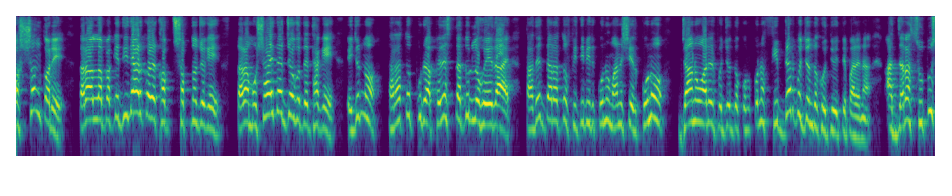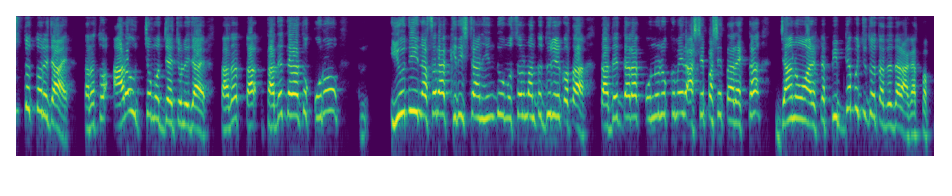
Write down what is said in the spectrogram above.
দর্শন করে। তারা আল্লাহ পাকে দিদার করে স্বপ্ন যোগে তারা মুশাহিদার জগতে থাকে। এই জন্য তারা তো পুরা ফেরেস্তাতুল্য হয়ে যায়। তাদের দ্বারা তো পৃথিবীর কোনো মানুষের, কোনো জানোয়ারের পর্যন্ত কোনো ফিফডার পর্যন্ত ক্ষতি হইতে পারে না। আর যারা সুতুস্তরে যায়, তারা তো আরও উচ্চ মর্যায় চলে যায়। তারা তাদের দ্বারা তো কোনো ইহুদি, নাসারা, খ্রিস্টান, হিন্দু, মুসলমান তো দূরের কথা। তাদের দ্বারা কোন রকমের আশেপাশে তার একটা জানোয়ার, একটা পিপডা পর্যন্ত তাদের দ্বারা আঘাতপ্রাপ্ত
